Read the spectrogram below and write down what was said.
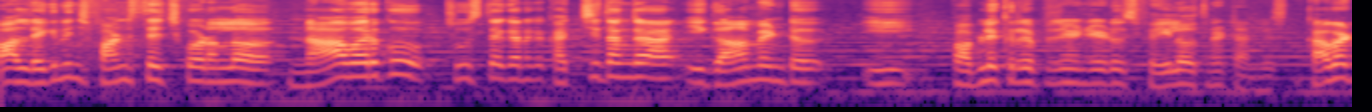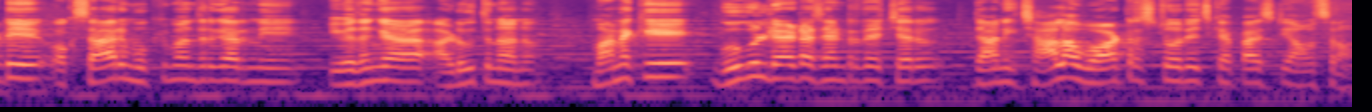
వాళ్ళ దగ్గర నుంచి ఫండ్స్ తెచ్చుకోవడంలో నా వరకు చూస్తే కనుక ఖచ్చితంగా ఈ గవర్నమెంట్ ఈ పబ్లిక్ రిప్రజెంటేటివ్స్ ఫెయిల్ అవుతున్నట్టు అనిపిస్తుంది. కాబట్టి ఒకసారి ముఖ్యమంత్రి గారిని ఈ విధంగా అడుగుతున్నాను. మనకి గూగుల్ డేటా సెంటర్ తెచ్చారు. దానికి చాలా వాటర్ స్టోరేజ్ కెపాసిటీ అవసరం.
